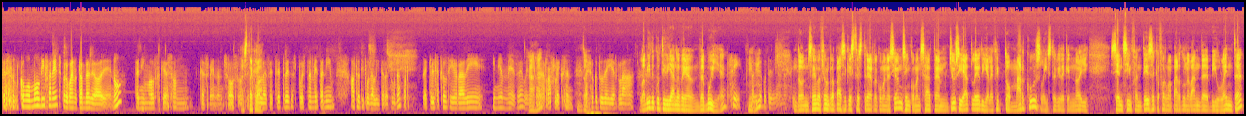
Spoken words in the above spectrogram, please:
que són com molt diferents, però bueno, també bé, no? Tenim els que són que es venen sols, els Està bestsellers, etc. I després també tenim altre tipus de literatura per aquells que els hi agradi, i n'hi ha més, eh? Vull dir Ahà. que reflexen Doncs- això que tu deies, la... La vida quotidiana de- d'avui, eh? Sí, la vida Mhm. quotidiana, sí. Doncs anem a fer un repàs a aquestes tres recomanacions. Hem començat amb Jussi Adler i l'efecte Marcus, la història d'aquest noi sense infantesa que forma part d'una banda violenta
